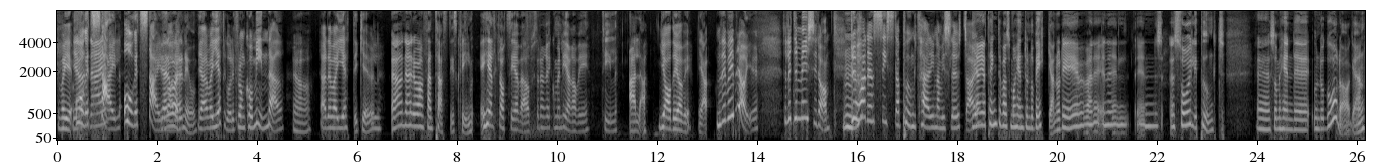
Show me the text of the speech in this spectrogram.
Det var Ja, årets nej. style. Årets style Ja, det var var det. det nog. Ja, det var jätteroligt för de kom in där. Ja. Ja, det var jättekul. Ja, nej, det var en fantastisk film. Helt klart sevärd, så den rekommenderar vi till alla. Ja, det gör vi. Ja. Men det var ju bra ju. Så lite mysig dag. Du hade en sista punkt här innan vi slutar. Mm. Ja, jag tänkte vad som har hänt under veckan och det var en, en, en, en sorglig punkt eh, som hände under gårdagen.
